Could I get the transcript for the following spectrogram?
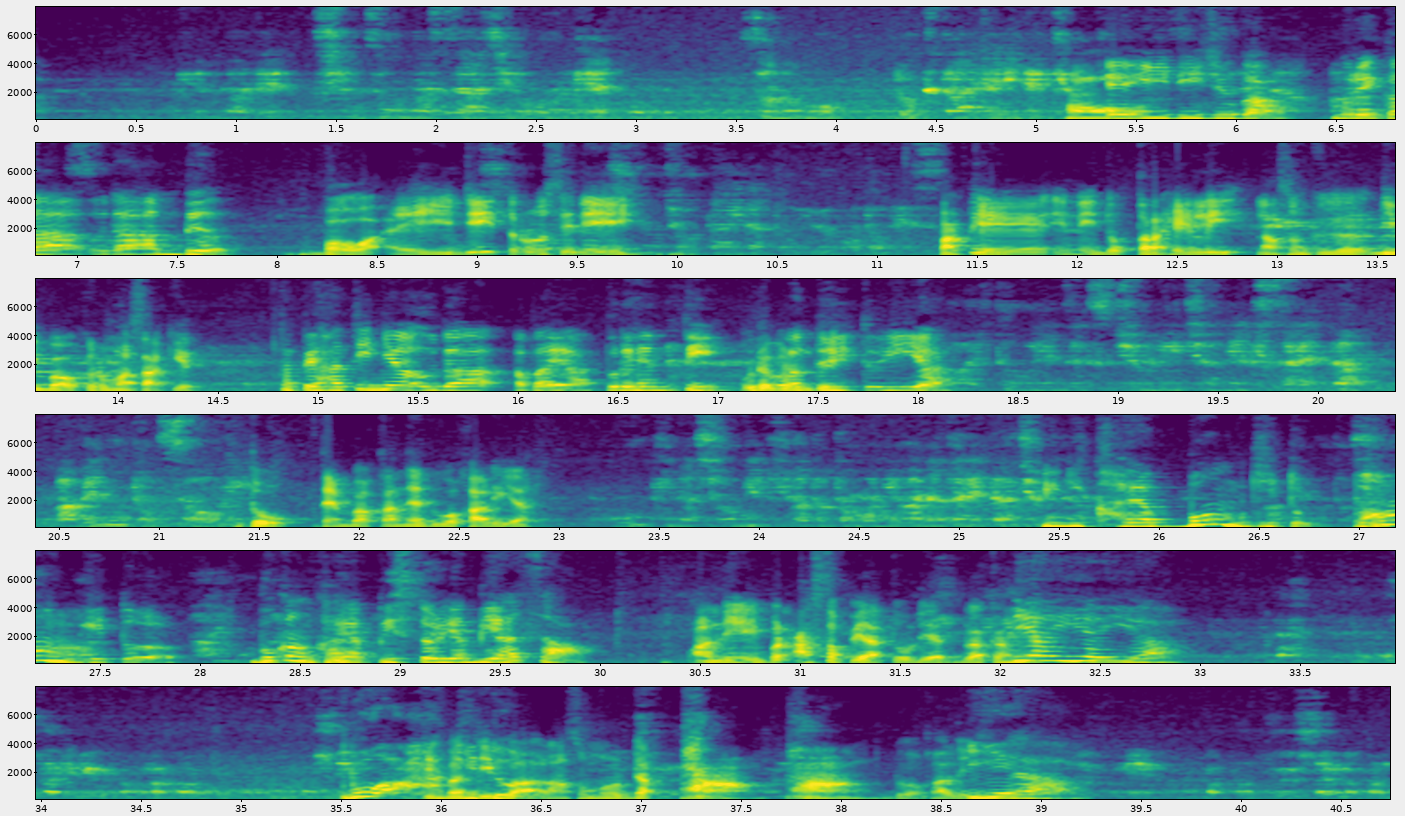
Oh, AED juga mereka udah ambil. bawa AED terus ini pakai ini dokter heli langsung ke dibawa ke rumah sakit. Tapi hatinya udah apa ya berhenti. Udah berhenti? Waktu itu iya. Tuh, tembakannya dua kali ya. Ini kayak bom gitu, bom Ah. gitu. Bukan kayak pistol yang biasa. Ah, ini berasap ya tuh lihat Iya belakangnya. iya iya. Wah gitu. Tiba-tiba langsung meledak, pang, pang, dua kali. Iya.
